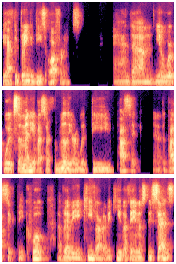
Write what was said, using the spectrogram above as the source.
you have to bring these offerings. And um, you know, we're, we're, so many of us are familiar with the pasuk, you know, the pasuk, the quote of Rabbi Akiva. Rabbi Akiva famously says,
